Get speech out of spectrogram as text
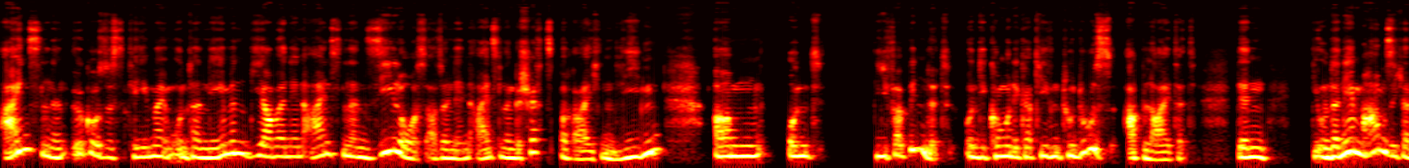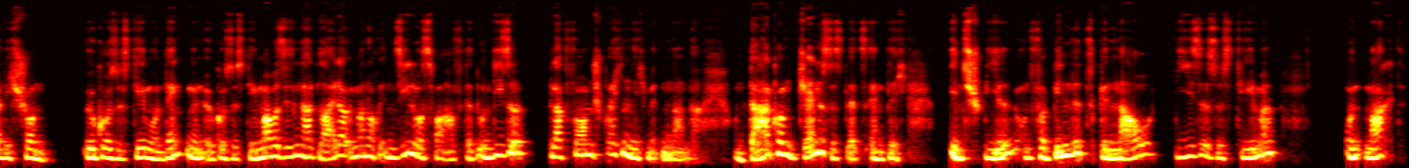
einzelnen Ökosysteme im Unternehmen, die aber in den einzelnen Silos, also in den einzelnen Geschäftsbereichen liegen, ähm, und die verbindet und die kommunikativen To-Dos ableitet. Denn die Unternehmen haben sicherlich schon Ökosysteme und denken in Ökosystemen, aber sie sind halt leider immer noch in Silos verhaftet und diese Plattformen sprechen nicht miteinander. Und da kommt Genesis letztendlich ins Spiel und verbindet genau diese Systeme und macht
